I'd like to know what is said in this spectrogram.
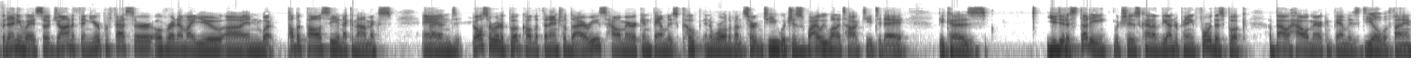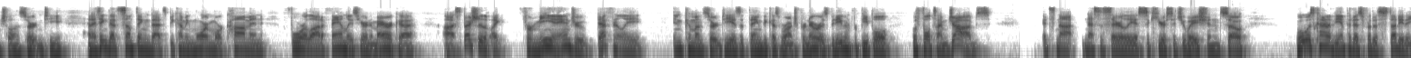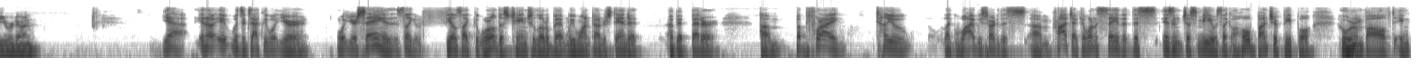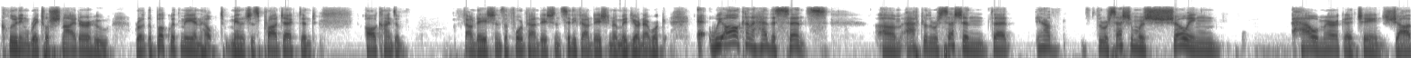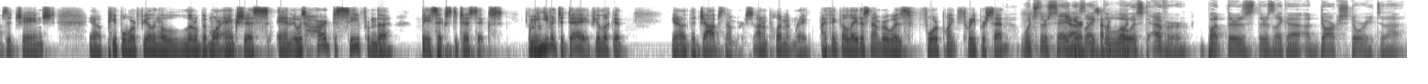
but anyway, so Jonathan, you're a professor over at NYU uh, in what public policy and economics. And right. you also wrote a book called The Financial Diaries How American Families Cope in a World of Uncertainty, which is why we want to talk to you today because you did a study, which is kind of the underpinning for this book, about how American families deal with financial uncertainty. And I think that's something that's becoming more and more common for a lot of families here in America, uh, especially like for me and Andrew, definitely income uncertainty is a thing because we're entrepreneurs, but even for people with full time jobs, it's not necessarily a secure situation. So, what was kind of the impetus for this study that you were doing? Yeah, you know, it was exactly what you're what you're saying is it's like it feels like the world has changed a little bit and we want to understand it a bit better. Um, but before I tell you like why we started this um, project, I want to say that this isn't just me. It was like a whole bunch of people who were mm-hmm. involved, including Rachel Schneider, who wrote the book with me and helped manage this project, and all kinds of foundations, the Ford Foundation, Citi Foundation, Omidyar Network. Eh, we all kind of had the sense um, after the recession that you know the recession was showing how America had changed. Jobs had changed. You know, people were feeling a little bit more anxious, and it was hard to see from the basic statistics. I mean, mm-hmm. even today, if you look at you know the jobs numbers, unemployment rate. I think the latest number was 4.3 percent, which they're saying yeah, is like the lowest ever. But there's there's like a, a dark story to that.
